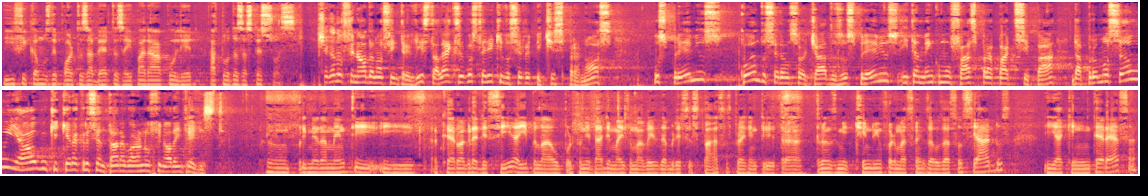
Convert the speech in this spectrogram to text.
e ficamos de portas abertas aí para acolher a todas as pessoas. Chegando ao final da nossa entrevista, Alex, eu gostaria que você repetisse para nós os prêmios, quando serão sorteados os prêmios e também como faz para participar da promoção e algo que queira acrescentar agora no final da entrevista. Uh, primeiramente, e quero agradecer aí pela oportunidade mais uma vez de abrir esses espaços para a gente estar transmitindo informações aos associados e a quem interessa.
